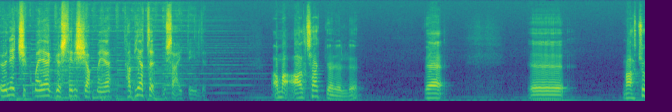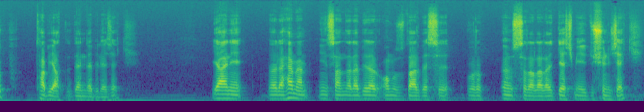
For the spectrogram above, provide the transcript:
Öne çıkmaya, gösteriş yapmaya tabiatı müsait değildi. Ama alçak gönüllü ve e, mahcup tabiatlı denilebilecek. Yani böyle hemen insanlara birer omuz darbesi vurup ön sıralara geçmeyi düşünecek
